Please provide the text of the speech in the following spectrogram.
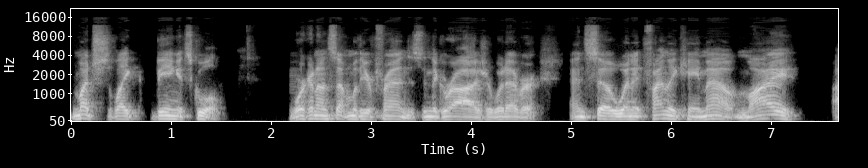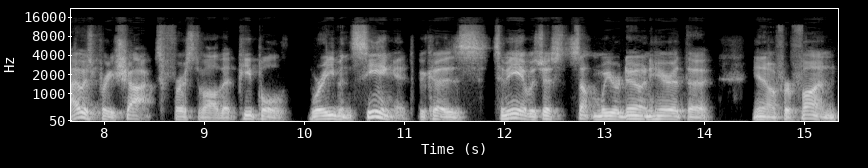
much like being at school, working on something with your friends in the garage or whatever. And so when it finally came out, my I was pretty shocked, first of all, that people were even seeing it because to me it was just something we were doing here at the you know for fun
